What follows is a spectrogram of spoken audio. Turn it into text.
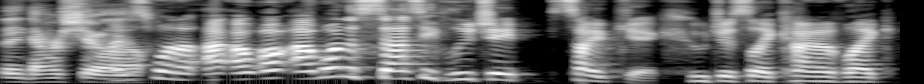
They never show I up. I just want to. I, I, I want a sassy Blue Jay sidekick who just like kind of like,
